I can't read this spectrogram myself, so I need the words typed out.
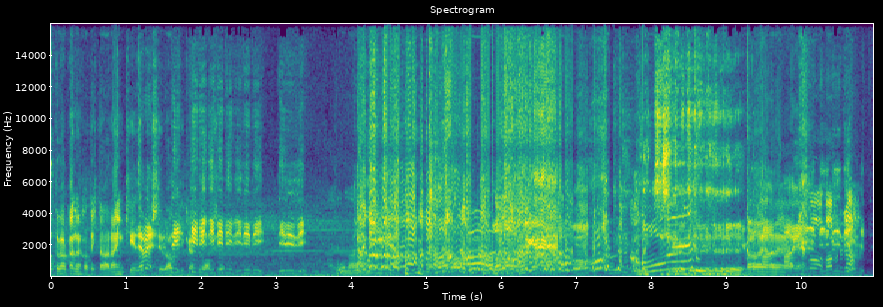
ートがかんなかった人はライン継続してワープデできなくィディディディディディディディディディディさよならおーすげえやばいやばいやばいディディディを見て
